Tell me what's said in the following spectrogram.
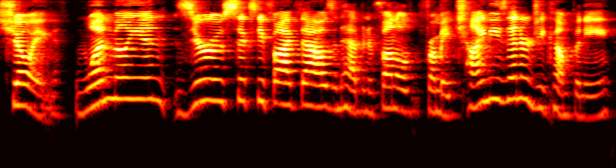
showing 1,065,000 had been funneled from a Chinese energy company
